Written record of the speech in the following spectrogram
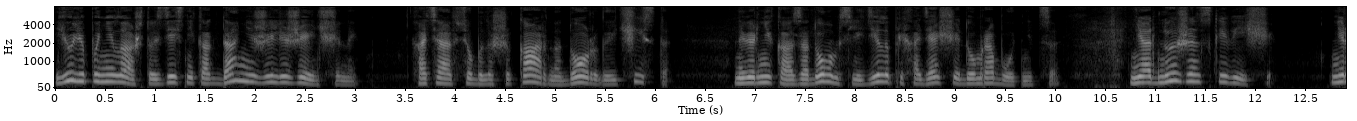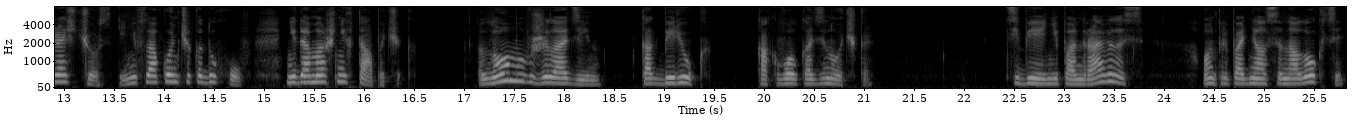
Юля поняла, что здесь никогда не жили женщины, хотя все было шикарно, дорого и чисто. Наверняка за домом следила приходящая домработница. Ни одной женской вещи, ни расчески, ни флакончика духов, ни домашних тапочек. Ломов жил один, как Бирюк, как волк-одиночка. «Тебе не понравилось?» Он приподнялся на локте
